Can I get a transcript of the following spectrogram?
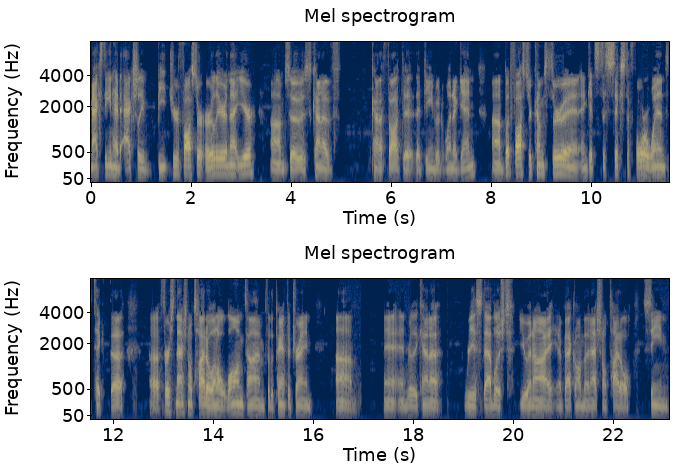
Max Dean had actually beat Drew Foster earlier in that year, um, so it was kind of kind of thought that, that Dean would win again. Uh, but Foster comes through and, and, gets the six to four win to take the uh, first national title in a long time for the Panther Train, um, and, and, really kind of reestablished UNI, you know, back on the national title scene.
